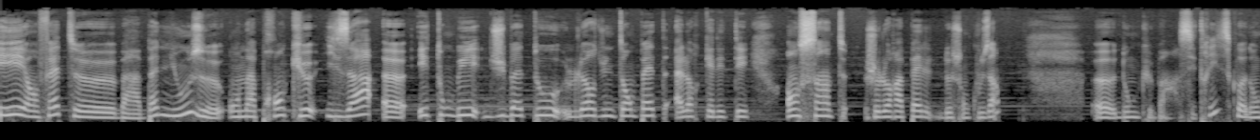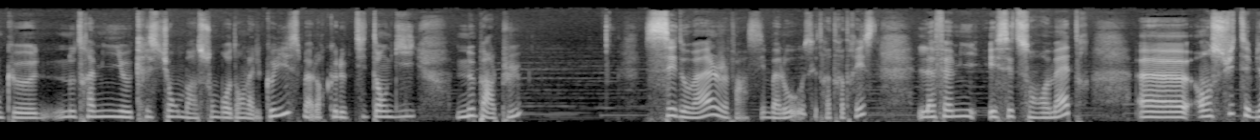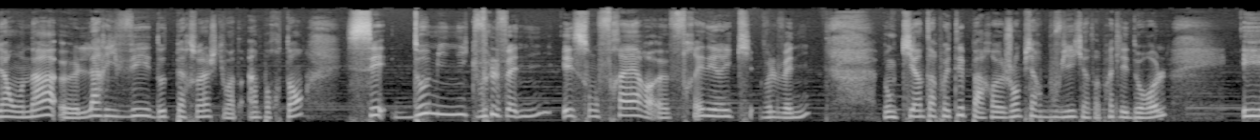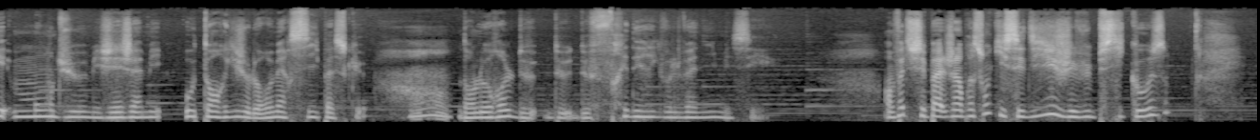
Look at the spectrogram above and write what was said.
Et en fait, euh, bah, bad news, on apprend que Isa euh, est tombée du bateau lors d'une tempête alors qu'elle était enceinte, je le rappelle, de son cousin. Euh, donc bah, c'est triste quoi. Donc notre ami Christian bah, sombre dans l'alcoolisme alors que le petit Tanguy ne parle plus. C'est dommage, enfin c'est ballot, c'est très très triste. La famille essaie de s'en remettre. Euh, ensuite, eh bien, on a euh, l'arrivée d'autres personnages qui vont être importants. C'est Dominique Volvani et son frère euh, Frédéric Volvani, donc qui est interprété par Jean-Pierre Bouvier, qui interprète les deux rôles. Et mon Dieu, mais j'ai jamais autant ri. Je le remercie parce que oh, dans le rôle de, de Frédéric Volvani, mais c'est en fait, je sais pas, j'ai l'impression qu'il s'est dit j'ai vu Psychose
